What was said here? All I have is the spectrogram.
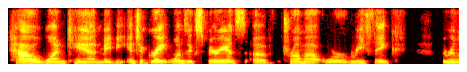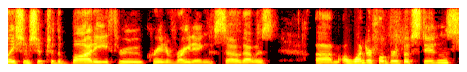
how one can maybe integrate one's experience of trauma or rethink the relationship to the body through creative writing. So that was um, a wonderful group of students.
